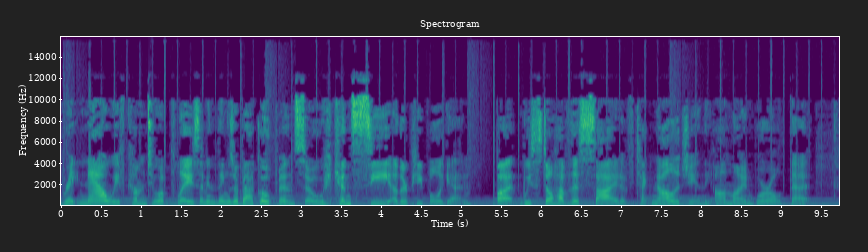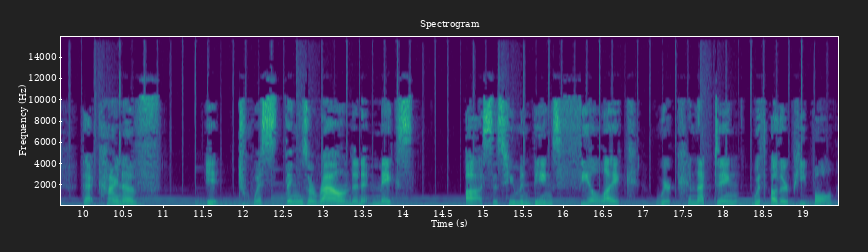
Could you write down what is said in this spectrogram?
right now we've come to a place, I mean, things are back open, so we can see other people again. But we still have this side of technology in the online world that, that kind of, it twists things around and it makes us as human beings feel like we're connecting with other people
